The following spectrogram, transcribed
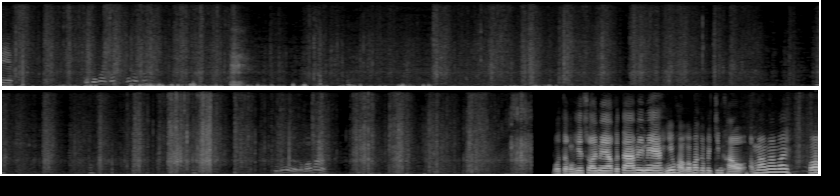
แม่โอ้โหโอ้โหโอ้โหถุงมือก็บ่มาบ่ต้องเฮ็ดซอยแมวก็ตามให้แม่หิวข้าวก็พากันไปกินข้าวเอามามาไว้พอ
